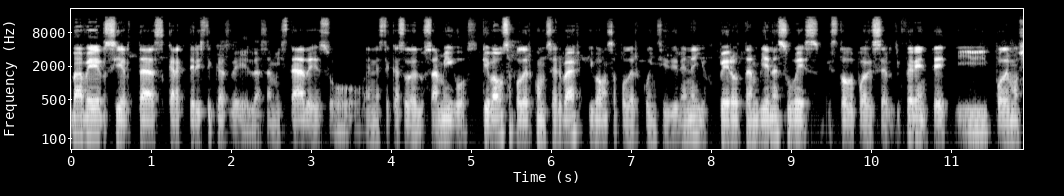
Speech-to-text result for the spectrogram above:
Va a haber ciertas características de las amistades o en este caso de los amigos que vamos a poder conservar y vamos a poder coincidir en ello. Pero también a su vez, pues, todo puede ser diferente y podemos,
